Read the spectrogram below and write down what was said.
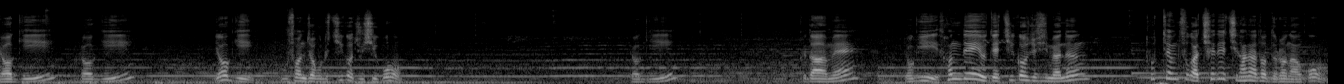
여기 여기 여기 우선적으로 찍어 주시고 여기. 그 다음에 여기 선대의 요제 찍어 주시면은 토템 수가 최대치가 하나 더 늘어나고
